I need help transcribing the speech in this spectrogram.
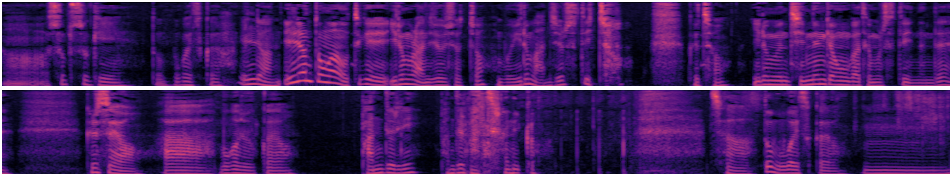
어, 숲수기, 또 뭐가 있을까요? 1년. 1년 동안 어떻게 이름을 안 지으셨죠? 뭐 이름 안 지을 수도 있죠. 그쵸? 이름은 짓는 경우가 드물 수도 있는데, 글쎄요. 아, 뭐가 좋을까요? 반들이? 반들반들하니까. 자, 또 뭐가 있을까요? 음,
